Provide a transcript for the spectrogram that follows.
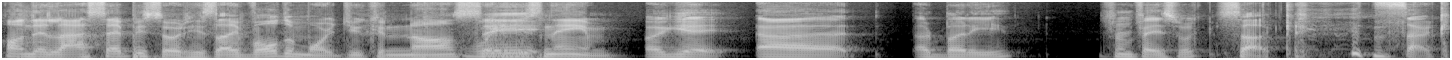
on the last episode. He's like Voldemort. You cannot say We- his name. Okay, uh, our buddy from Facebook, Suck. suck.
